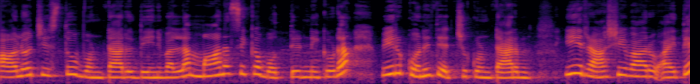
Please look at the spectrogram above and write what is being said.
ఆలోచిస్తూ ఉంటారు. దీనివల్ల మానసిక ఒత్తిడిని కూడా వీరు కొని తెచ్చుకుంటారు. ఈ రాశి వారు అయితే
